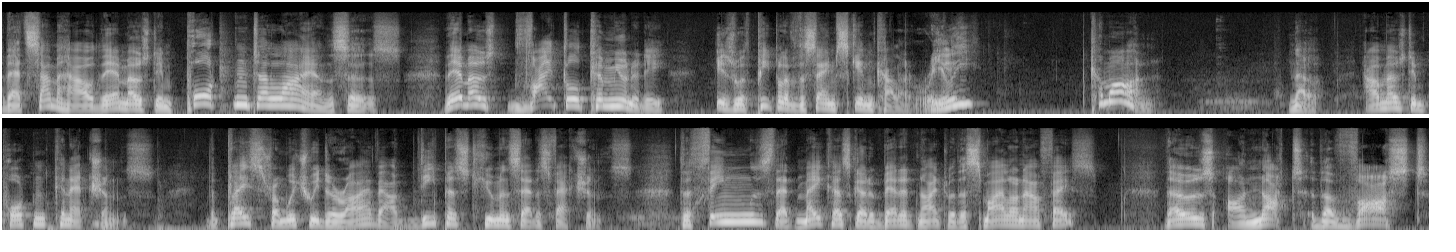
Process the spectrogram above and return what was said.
that somehow their most important alliances, their most vital community, is with people of the same skin color. Really? Come on. No. Our most important connections, the place from which we derive our deepest human satisfactions, the things that make us go to bed at night with a smile on our face, those are not the vast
